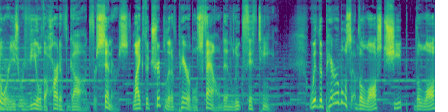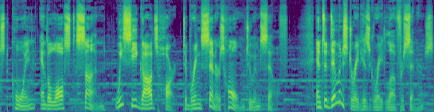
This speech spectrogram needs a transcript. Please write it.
stories reveal the heart of God for sinners, like the triplet of parables found in Luke 15. With the parables of the lost sheep, the lost coin, and the lost son, we see God's heart to bring sinners home to Himself. And to demonstrate His great love for sinners,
